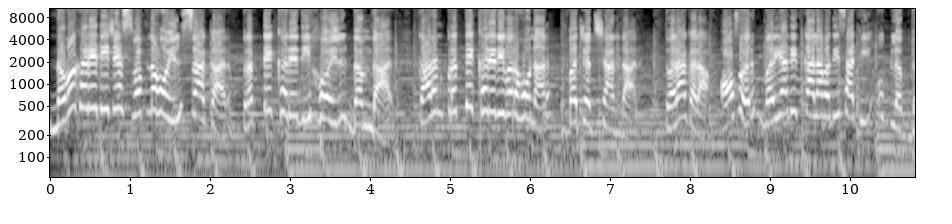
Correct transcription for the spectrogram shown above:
नव खरेदीचे स्वप्न होईल साकार प्रत्येक खरेदी होईल दमदार. कारण प्रत्येक खरेदीवर होणार बचत शानदार. त्वरा करा ऑफर मर्यादित कालावधीसाठी उपलब्ध.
